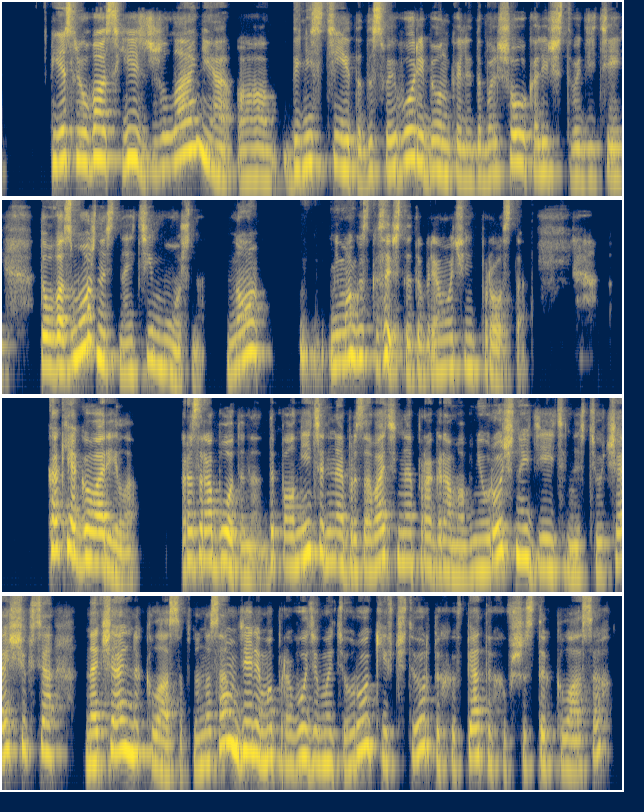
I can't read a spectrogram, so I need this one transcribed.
если у вас есть желание а, донести это до своего ребенка или до большого количества детей, то возможность найти можно. Но не могу сказать, что это прям очень просто. Как я говорила, разработана дополнительная образовательная программа внеурочной деятельности учащихся начальных классов. Но на самом деле мы проводим эти уроки и в четвертых, и в пятых, и в шестых классах.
